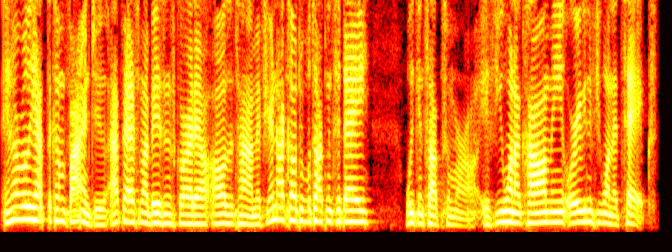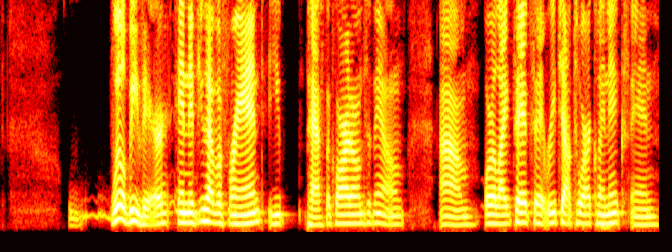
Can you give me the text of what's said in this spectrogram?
they don't really have to come find you. I pass my business card out all the time. If you're not comfortable talking today, we can talk tomorrow. If you want to call me or even if you want to text, we'll be there. And if you have a friend, you pass the card on to them. Um, or like Tedd said, reach out to our clinics and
